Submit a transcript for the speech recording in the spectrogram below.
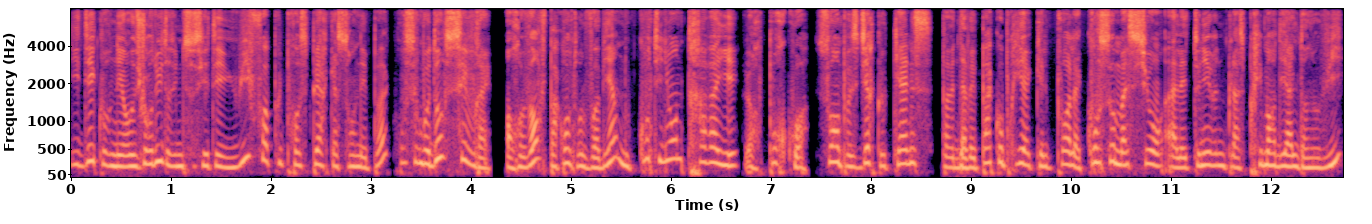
L'idée qu'on est aujourd'hui dans une société 8 fois plus prospère qu'à son époque, grosso modo, c'est vrai. En revanche, par contre, on le voit bien, nous continuons de travailler. Alors pourquoi? Soit on peut se dire que Keynes n'avait pas compris à quel point la consommation allait tenir une place primordiale dans nos vies,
